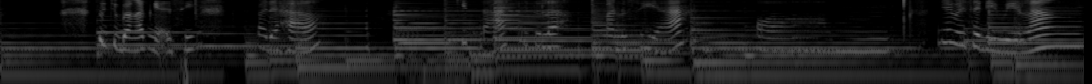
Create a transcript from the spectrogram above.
Lucu banget gak sih? Padahal kita itulah manusia ya bisa dibilang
